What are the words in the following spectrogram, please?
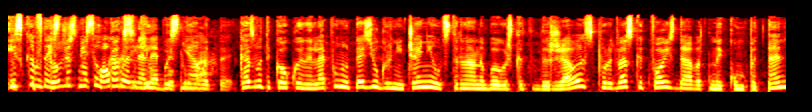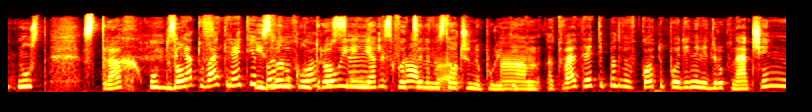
искам да този смисъл колко как е си ги обяснявате? Това. Казвате колко е нелепо, но тези ограничения от страна на българската държава, според вас какво издават? Некомпетентност, страх от Сега, това е третия извън път, контрол или някаква изпробва. целенасочена политика? А, това е третия път, в който по един или друг начин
